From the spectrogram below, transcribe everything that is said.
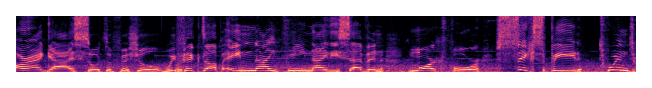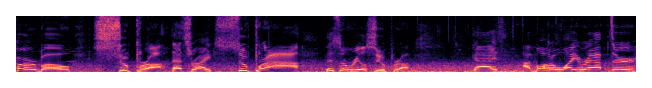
All right, guys, so it's official. We picked up a 1997 Mark IV six-speed twin-turbo Supra. That's right, Supra. This is a real Supra. Guys, I bought a white Raptor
